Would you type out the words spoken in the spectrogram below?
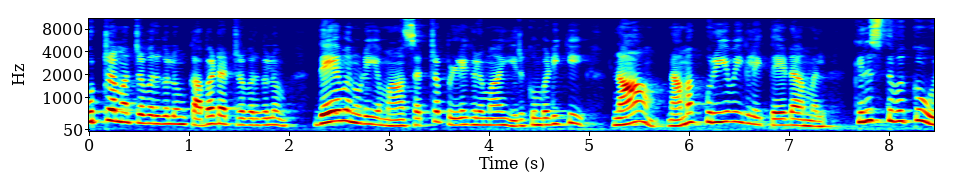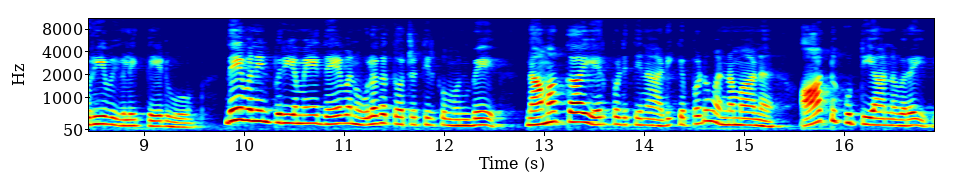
குற்றமற்றவர்களும் கபடற்றவர்களும் தேவனுடைய மாசற்ற பிள்ளைகளுமாய் இருக்கும்படிக்கு நாம் நமக்குரியவைகளை தேடாமல் கிறிஸ்துவுக்கு உரியவைகளை தேடுவோம். தேவனின் பிரியமே தேவன் உலகத் தோற்றத்திற்கு முன்பே நமக்காய் ஏற்படுத்தின அடிக்கப்படும் வண்ணமான ஆட்டுக்குட்டியானவரை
